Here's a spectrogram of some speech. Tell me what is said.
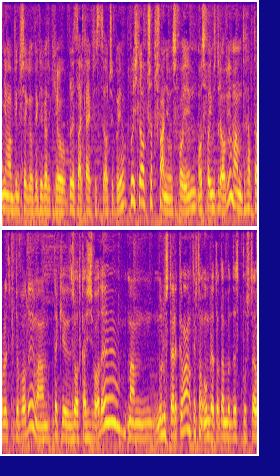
nie mam większego, wielkiego takiego plecaka, jak wszyscy oczekują. Myślę o przetrwaniu swoim, o swoim zdrowiu. Mam tabletki do wody, mam takie, że odkazić wodę, mam lusterkę, mam, jak tam umrze, to tam będę spuszczał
